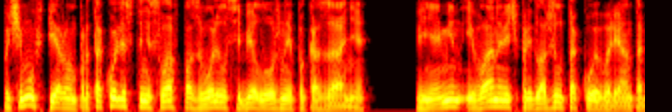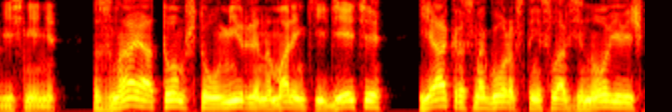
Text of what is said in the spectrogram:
почему в первом протоколе Станислав позволил себе ложные показания. Вениамин Иванович предложил такой вариант объяснения. «Зная о том, что у Мирлина маленькие дети, я, Красногоров Станислав Зиновьевич,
